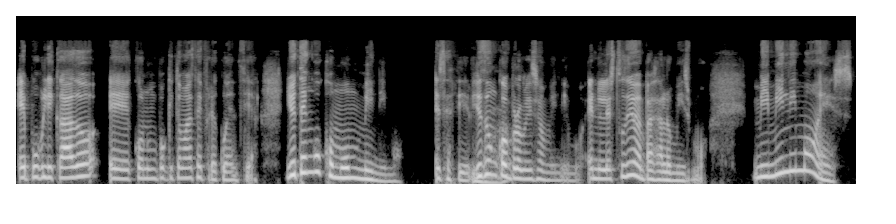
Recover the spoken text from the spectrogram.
he publicado eh, con un poquito más de frecuencia. Yo tengo como un mínimo. Es decir, yo tengo un compromiso mínimo. En el estudio me pasa lo mismo. Mi mínimo es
